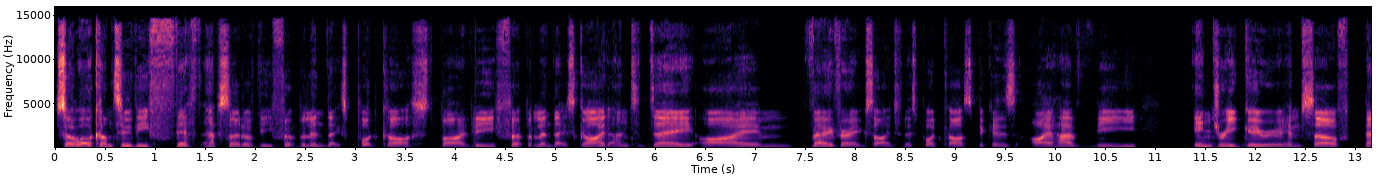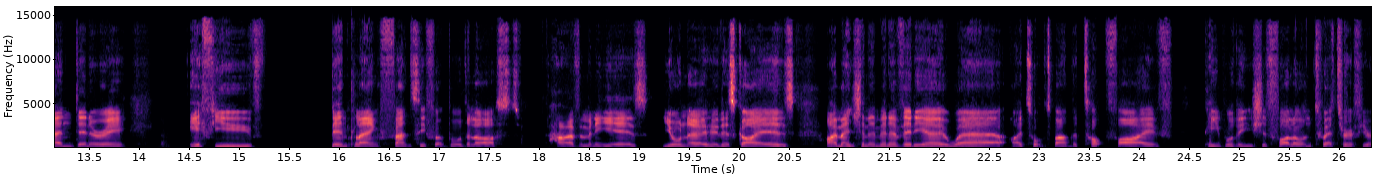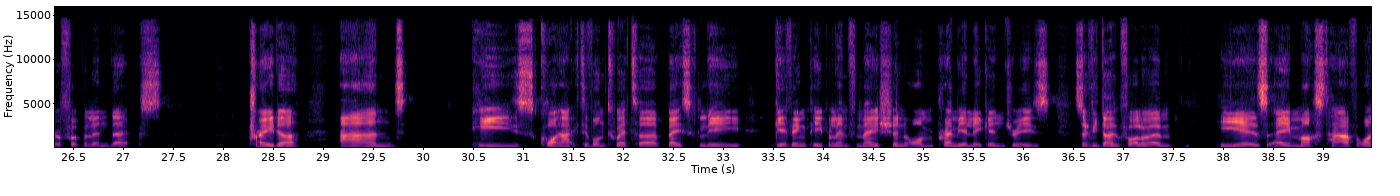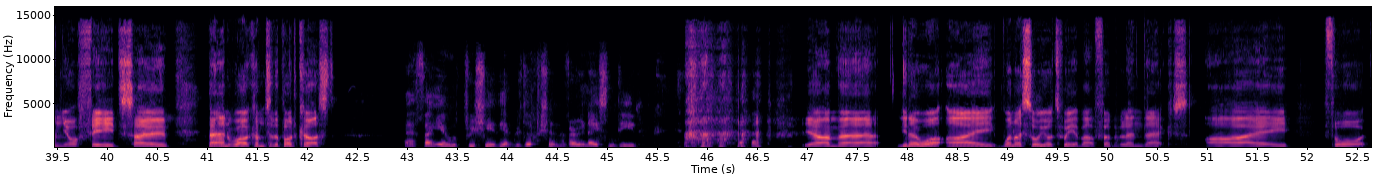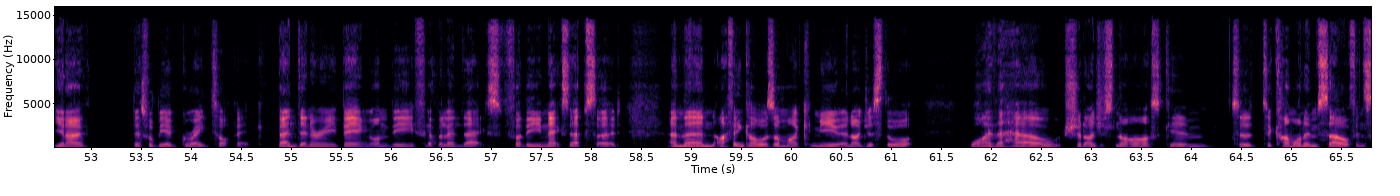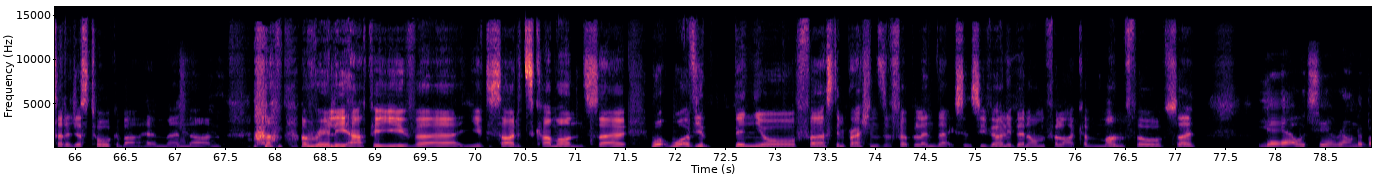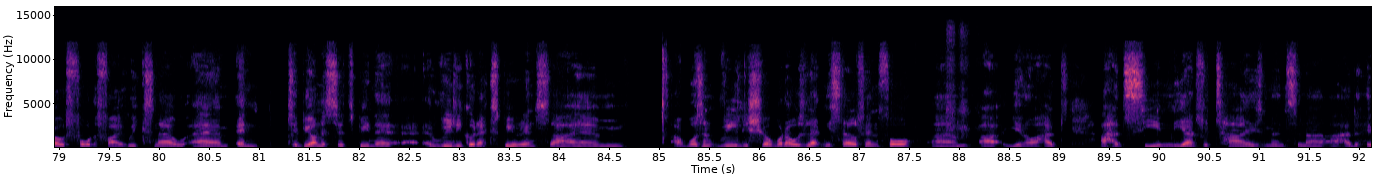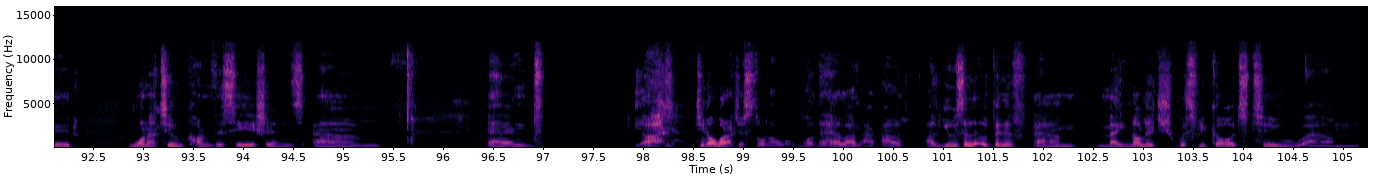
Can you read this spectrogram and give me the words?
So, welcome to the fifth episode of the Football Index podcast by the Football Index Guide. And today I'm very, very excited for this podcast because I have the injury guru himself, Ben Dinnery. If you've been playing fancy football the last however many years, you'll know who this guy is. I mentioned him in a video where I talked about the top five people that you should follow on Twitter if you're a Football Index trader. And he's quite active on Twitter, basically giving people information on Premier League injuries. So if you don't follow him, he is a must have on your feed. So, Ben, welcome to the podcast. Uh, thank you. We Appreciate the introduction. Very nice indeed. yeah, I'm. Uh, you know what? I when I saw your tweet about Football Index, I thought, you know, this will be a great topic. Ben Dinnery being on the Football Index for the next episode. And then I think I was on my commute and I just thought, why the hell should I just not ask him to, to come on himself instead of just talk about him? And um, I'm really happy you've uh, you've decided to come on. So what what have you been your first impressions of Football Index since you've only been on for like a month or so? Yeah, I would say around about four to five weeks now. Um, and to be honest, it's been a, a really good experience. Um, I wasn't really sure what I was letting myself in for. Um, I, you know, I had I had seen the advertisements and I, I had heard one or two conversations, um, and uh, do you know what? I just thought, oh, what the hell? I'll I'll, I'll use a little bit of um, my knowledge with regards to um,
